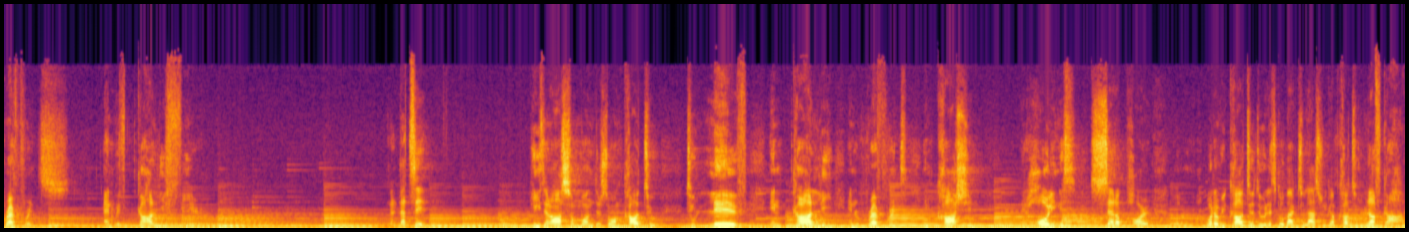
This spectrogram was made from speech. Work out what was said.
reverence and with godly fear. That's it. He's an awesome wonder, so I'm called to, to live in godly, in reverence, in caution, in holiness, set apart. What are we called to do? Let's go back to last week. I'm called to love God.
